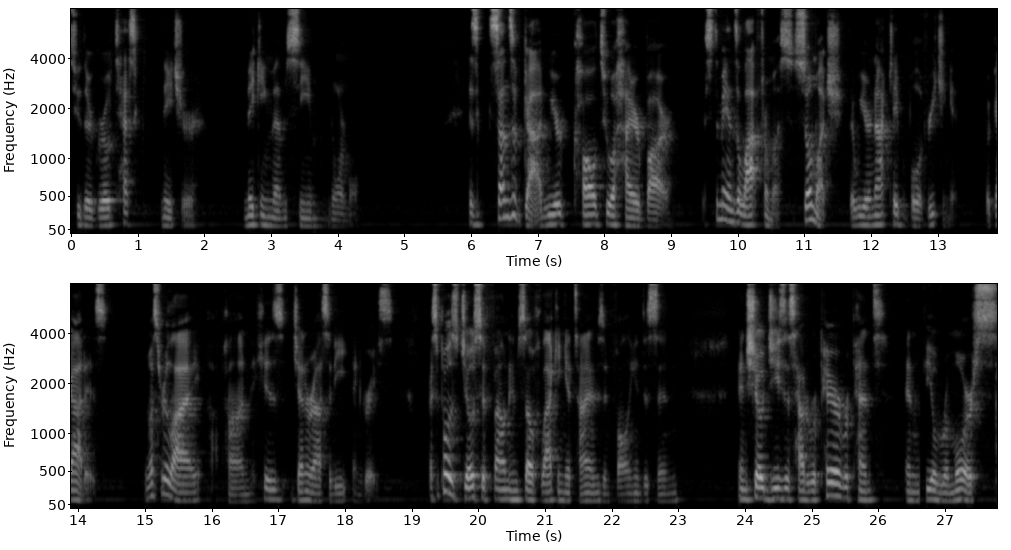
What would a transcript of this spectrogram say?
to their grotesque nature, making them seem normal. As sons of God, we are called to a higher bar. This demands a lot from us, so much that we are not capable of reaching it, but God is. We must rely upon his generosity and grace. I suppose Joseph found himself lacking at times and falling into sin and showed Jesus how to repair, repent, and feel remorse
